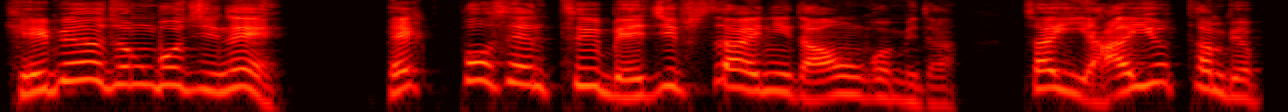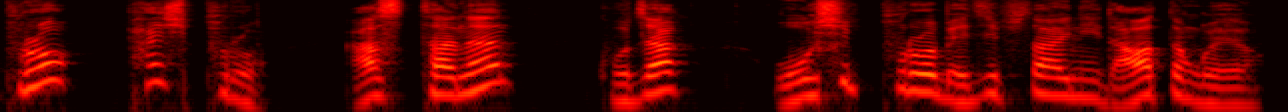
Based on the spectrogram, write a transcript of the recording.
개별 정보진에 100% 매집 사인이 나온 겁니다. 자, 이 아이오타 몇 프로? 80%. 아스타는 고작 50% 매집 사인이 나왔던 거예요.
